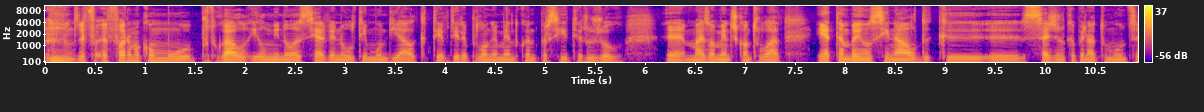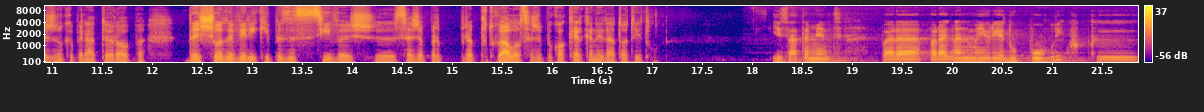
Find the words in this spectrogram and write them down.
a forma como Portugal eliminou a Sérvia no último Mundial, que teve de ir a prolongamento quando parecia ter o jogo eh, mais ou menos controlado, é também um sinal de que, eh, seja no Campeonato do Mundo, seja no Campeonato da Europa, deixou de haver equipas acessíveis, eh, seja para, para Portugal ou seja para qualquer candidato ao título. Exatamente. Para, para a grande maioria do público, que,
